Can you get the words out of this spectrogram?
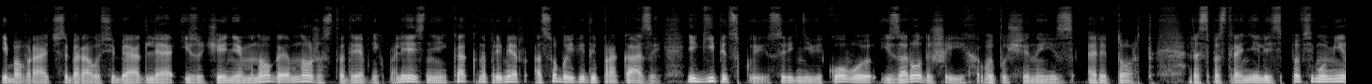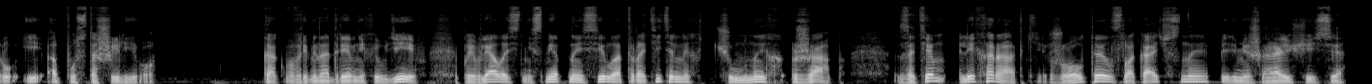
ибо врач собирал у себя для изучения многое множество древних болезней, как, например, особые виды проказы, египетскую, средневековую и зародыши их, выпущенные из реторт, распространились по всему миру и опустошили его. Как во времена древних иудеев, появлялась несметная сила отвратительных чумных жаб, Затем лихорадки, желтые, злокачественные, перемешающиеся,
